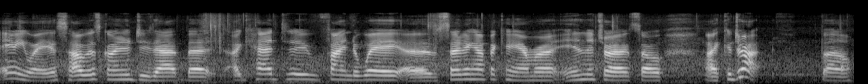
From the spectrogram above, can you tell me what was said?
anyways, I was going to do that, but I had to find a way of setting up a camera in the truck so I could drive. Well,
